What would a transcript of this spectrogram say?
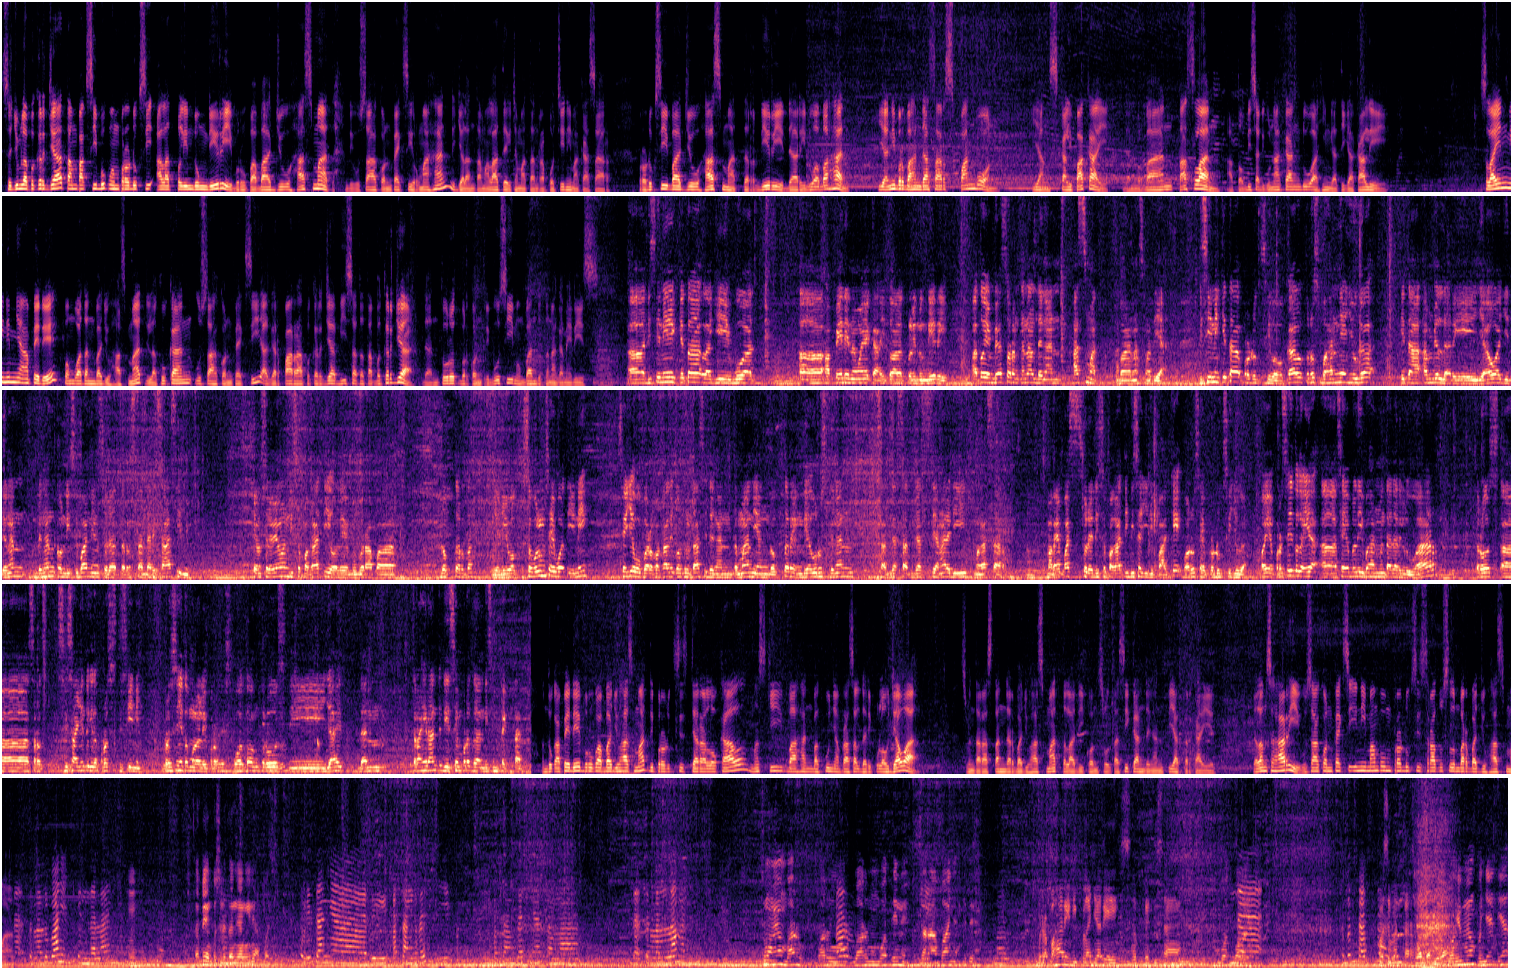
Sejumlah pekerja tampak sibuk memproduksi alat pelindung diri berupa baju hazmat di usaha konveksi rumahan di Jalan Tamalate, Kecamatan Rapocini, Makassar. Produksi baju hazmat terdiri dari dua bahan, yakni berbahan dasar spanbon yang sekali pakai dan berbahan taslan atau bisa digunakan dua hingga tiga kali. Selain minimnya APD, pembuatan baju hazmat dilakukan usaha konveksi agar para pekerja bisa tetap bekerja dan turut berkontribusi membantu tenaga medis. Uh, di sini kita lagi buat uh, APD namanya kak, itu alat pelindung diri atau yang biasa orang kenal dengan asmat, bahan asmat ya. Di sini kita produksi lokal, terus bahannya juga kita ambil dari Jawa dengan dengan kondisi bahan yang sudah terstandarisasi nih, yang sudah memang disepakati oleh beberapa dokter tuh. Jadi waktu sebelum saya buat ini, saya juga beberapa kali konsultasi dengan teman yang dokter yang dia urus dengan satgas-satgas yang ada di Makassar. Hmm. Makanya pas sudah disepakati bisa jadi pakai, baru saya produksi juga. Oh ya proses itu kayak uh, saya beli bahan mentah dari luar, terus uh, sisanya itu kita proses di sini. Prosesnya itu melalui proses potong, terus hmm. dijahit dan terakhir nanti disemprot dengan disinfektan. Untuk APD berupa baju hazmat diproduksi secara lokal meski bahan bakunya berasal dari Pulau Jawa. Sementara standar baju hazmat telah dikonsultasikan dengan pihak terkait. Dalam sehari, usaha konveksi ini mampu memproduksi 100 lembar baju hazmat. Tidak terlalu banyak kendalanya. Hmm. Tapi yang kesulitan yang ini apa sih? Kesulitannya di pasang resi, pasang resnya sama. Cuma memang baru, baru, baru, baru membuat ini secara banyak gitu ya. Baru. Berapa hari dipelajari sampai bisa membuat bola? Sebentar. Oh sebentar. Sebentar ya. Oh memang penjahit ya.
